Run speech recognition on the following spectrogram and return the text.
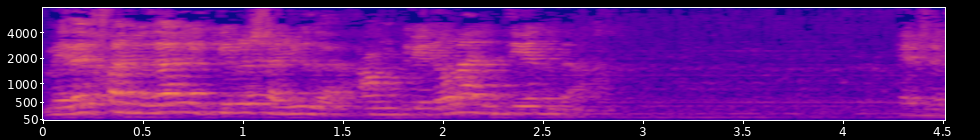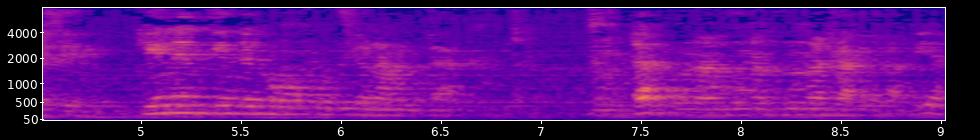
Me dejo ayudar y quiero esa ayuda, aunque no la entienda. Es decir, ¿quién entiende cómo funciona un TAC? Un TAC, una, una, una radiografía.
